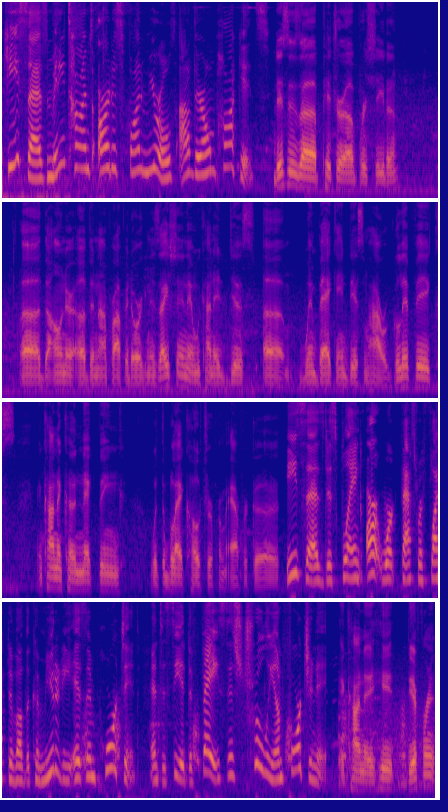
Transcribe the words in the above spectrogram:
Key says many times artists fund murals out of their own pockets. This is a picture of Rashida, uh, the owner of the nonprofit organization, and we kind of just um, went back and did some hieroglyphics and kind of connecting with the black culture from Africa. He says displaying artwork that's reflective of the community is important, and to see it defaced is truly unfortunate. It kind of hit different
